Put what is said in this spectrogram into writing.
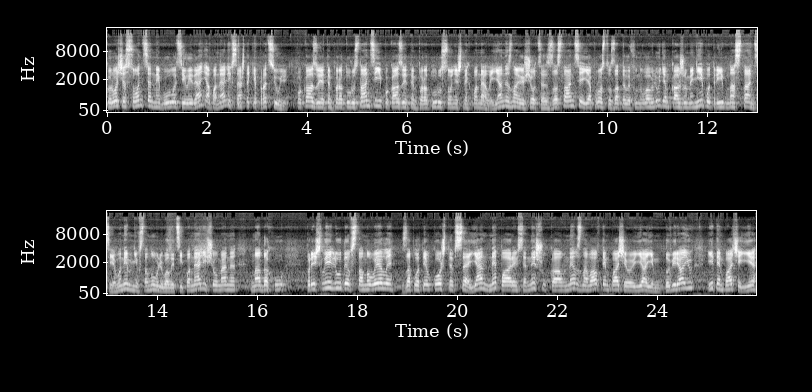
Коротше, сонця не було цілий день, а панелі все ж таки працюють. Показує температуру станції, показує температуру сонячних панелей. Я не знаю, що це за станція. Я просто зателефонував людям, кажу, мені потрібна станція. Вони мені встановлювали ці панелі, що в мене на даху. Прийшли люди, встановили, заплатив кошти, все. Я не парився, не шукав, не взнавав, тим паче я їм довіряю, і тим паче є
